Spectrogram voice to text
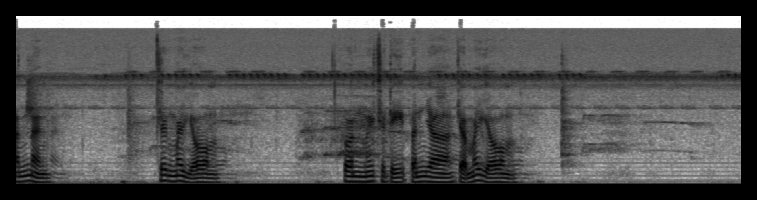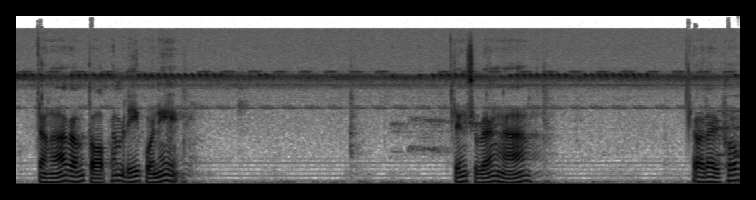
อันหนึ่ง ซึ่งไม่ยอม คนมีสติปัญญาจะไม่ยอม จะหาคำตอบให้มันดีกว่านี้จึงแสวงหา ก็ได้พบ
